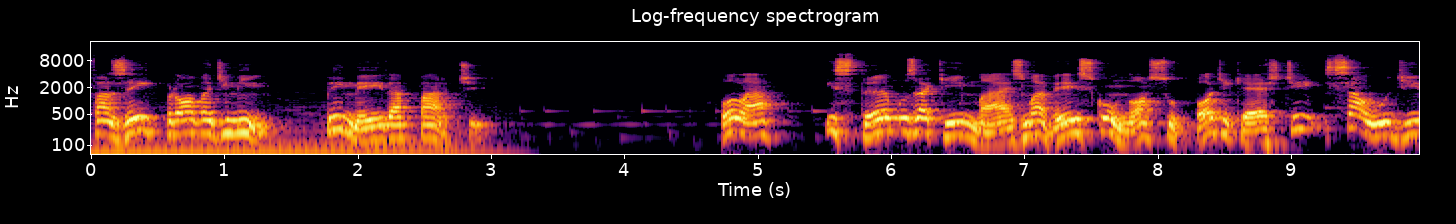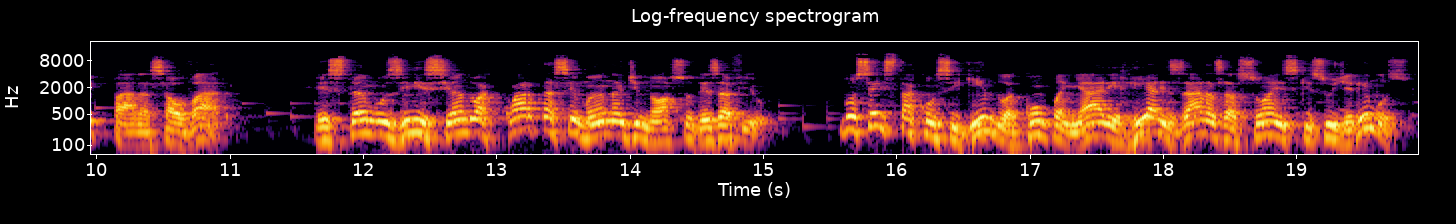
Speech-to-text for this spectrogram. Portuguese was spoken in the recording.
Fazei prova de mim. Primeira parte. Olá, estamos aqui mais uma vez com o nosso podcast Saúde para Salvar. Estamos iniciando a quarta semana de nosso desafio. Você está conseguindo acompanhar e realizar as ações que sugerimos?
